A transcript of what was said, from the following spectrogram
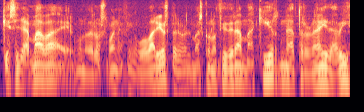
que se llamaba, eh, uno de los, bueno, en fin, hubo varios, pero el más conocido era Makir Natronay David.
